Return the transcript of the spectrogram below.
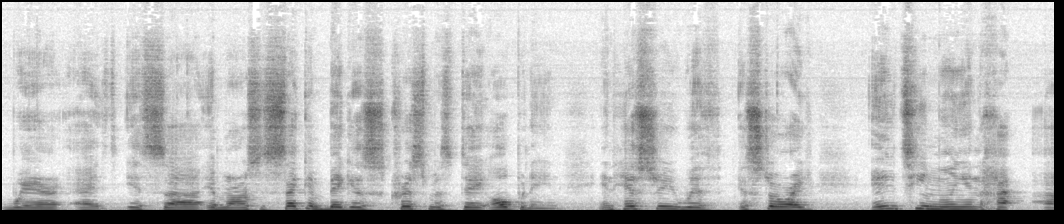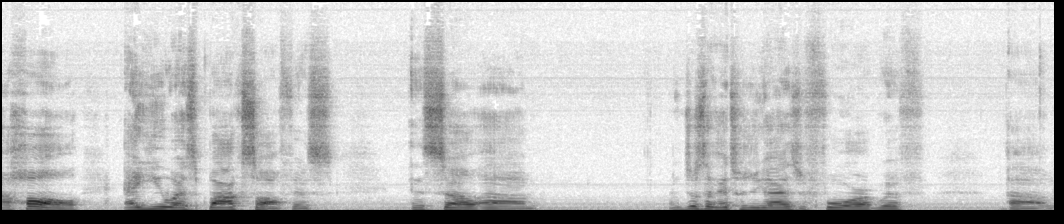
where it's uh, it marks the second biggest Christmas Day opening in history with historic 18 million ha- uh, haul at U.S. box office, and so um, just like I told you guys before with um,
